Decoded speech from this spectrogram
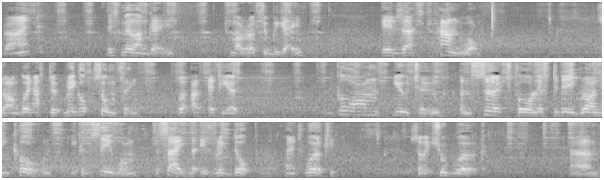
right, this mill I'm getting, tomorrow should be getting, is a hand one. So I'm going to have to rig up something, but if you go on YouTube and search for Lister D grinding corn, you can see one the same that is rigged up and it's working. So it should work. Um,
